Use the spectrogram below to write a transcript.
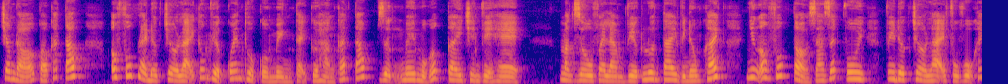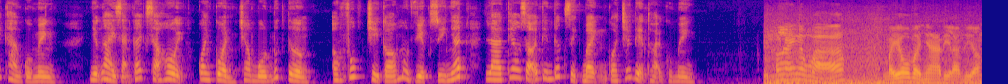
trong đó có cắt tóc, ông Phúc lại được trở lại công việc quen thuộc của mình tại cửa hàng cắt tóc dựng bên một gốc cây trên vỉa hè. Mặc dù phải làm việc luôn tay vì đông khách, nhưng ông Phúc tỏ ra rất vui vì được trở lại phục vụ khách hàng của mình. Những ngày giãn cách xã hội quanh quẩn trong bốn bức tường, ông Phúc chỉ có một việc duy nhất là theo dõi tin tức dịch bệnh qua chiếc điện thoại của mình. Hôm nay không mở. Mấy hôm ở nhà thì làm gì không?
